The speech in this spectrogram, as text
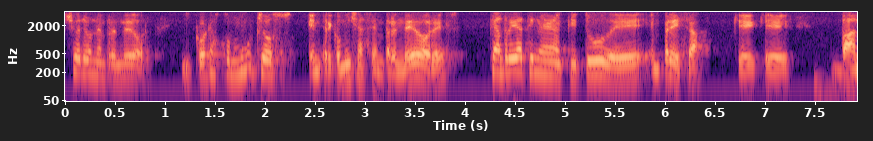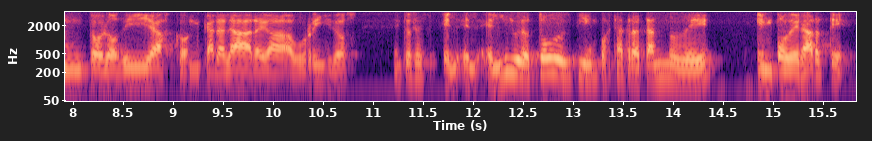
yo era un emprendedor. y conozco muchos, entre comillas, emprendedores que en realidad tienen actitud de empresa, que, van todos los días con cara larga, aburridos. Entonces, el, libro todo el tiempo está tratando de empoderarte,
